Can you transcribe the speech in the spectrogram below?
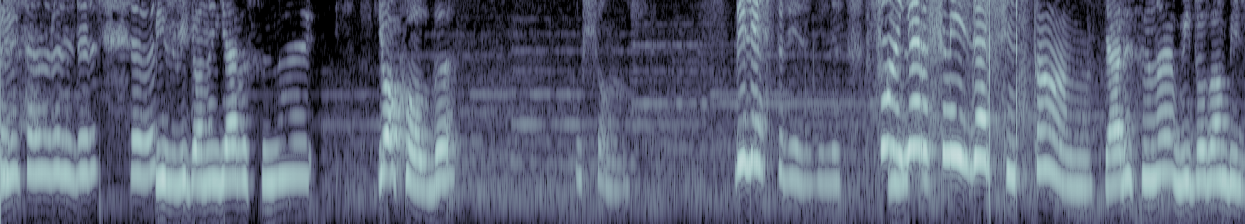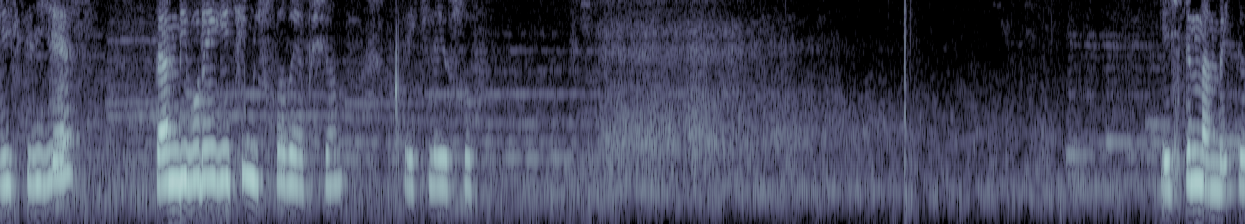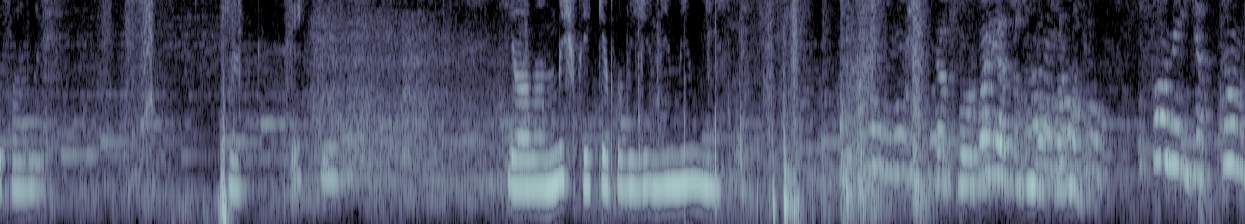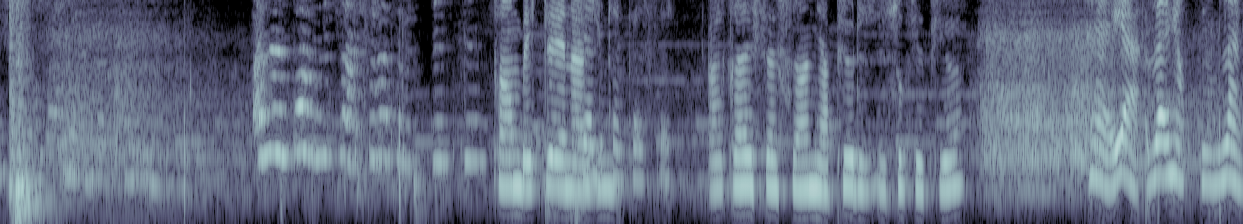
Arkadaşlar evet. Biz videonun yarısını yok oldu. Bir şey olmaz. Birleştireceğiz bile. Sonra yarısını izlersiniz tamam mı? Yarısını videodan birleştireceğiz. Ben bir buraya geçeyim Yusuf'a da yapacağım. Bekle Yusuf. Geçtim ben bekle sana da. Bekliyorum. Yağlanmış pek yapabileceğim emin miyim? Ya çorba yatırdın makarna. Sonra yiyeceğim. Tamam şurada. Annem tam lütfen şurası bitsin. Tamam bekle enerjim. Geldik arkadaşlar. Arkadaşlar şu an yapıyoruz. Yusuf yapıyor. He ya ben yapmıyorum lan.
